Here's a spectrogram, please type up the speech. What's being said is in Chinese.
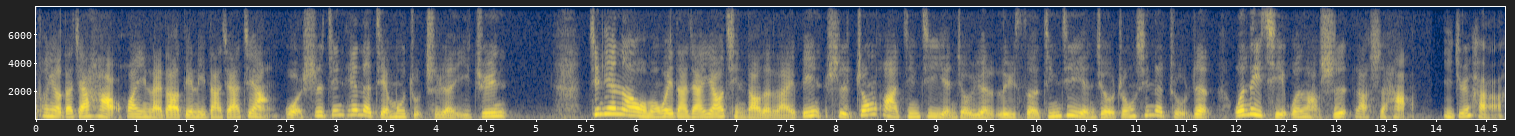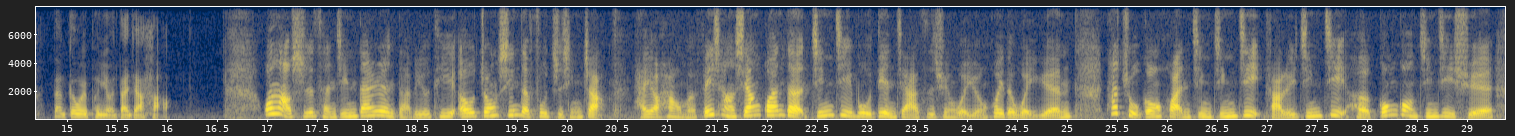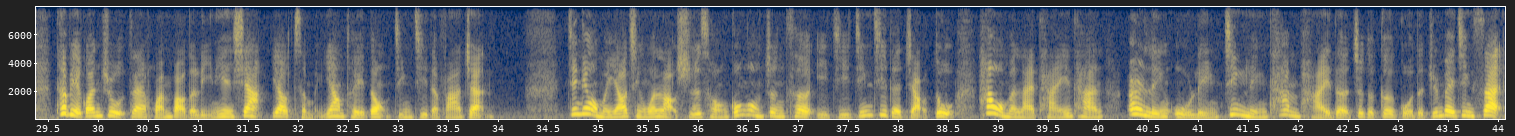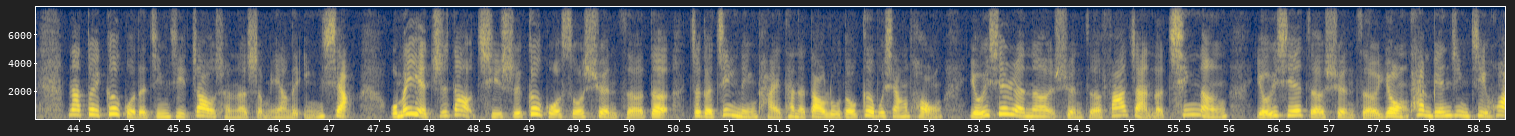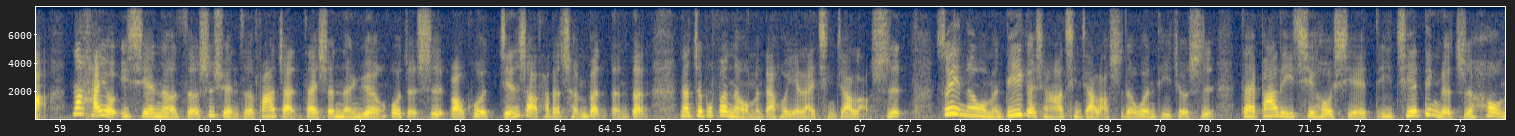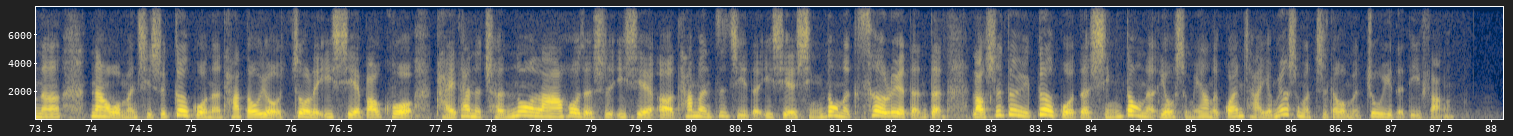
朋友，大家好，欢迎来到电力大家讲，我是今天的节目主持人怡君。今天呢，我们为大家邀请到的来宾是中华经济研究院绿色经济研究中心的主任温丽琪温老师，老师好，怡君好，但各位朋友大家好。温老师曾经担任 WTO 中心的副执行长，还有和我们非常相关的经济部电价咨询委员会的委员。他主攻环境经济、法律经济和公共经济学，特别关注在环保的理念下要怎么样推动经济的发展。今天我们邀请温老师从公共政策以及经济的角度，和我们来谈一谈。二零五零近零碳排的这个各国的军备竞赛，那对各国的经济造成了什么样的影响？我们也知道，其实各国所选择的这个近零排碳的道路都各不相同。有一些人呢选择发展了氢能，有一些则选择用碳边境计划，那还有一些呢则是选择发展再生能源，或者是包括减少它的成本等等。那这部分呢，我们待会也来请教老师。所以呢，我们第一个想要请教老师的问题。就是在巴黎气候协议签订了之后呢，那我们其实各国呢，它都有做了一些包括排碳的承诺啦，或者是一些呃他们自己的一些行动的策略等等。老师对于各国的行动呢，有什么样的观察？有没有什么值得我们注意的地方？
